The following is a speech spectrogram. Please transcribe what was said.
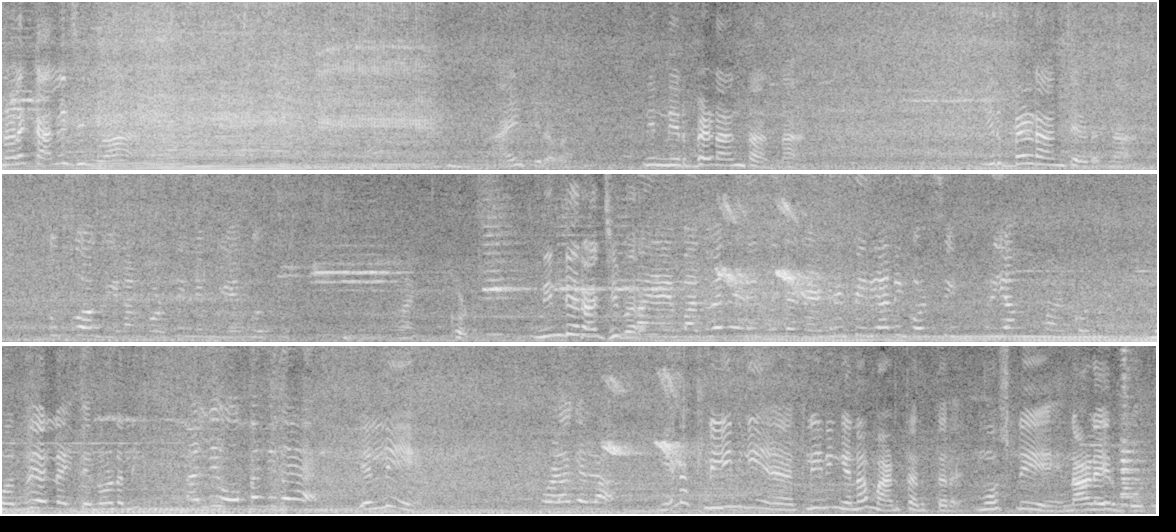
ನಾಳೆ ಕಾಲೇಜ್ ಇಲ್ವಾ? ಆಯ್ತಿರವ ನಿನ್ನ ಇರಬೇಡ ಅಂತ ಅನ್ನ ಇರಬೇಡ ಅಂತ ಹೇಳಿದ್ನ. ಕುತ್ಕೋಗಿ ನಾನು ಕೊಡ್ತೀನಿ ನಿಮ್ಗೆ. ಕೊಡು ನಿಂದೆ ರಾಜಿ ಬರ. ಮದುವೆ ಬಿರಿಯಾನಿ ಕೊಡಿಸಿ ಫ್ರೀಯಾಗಿ ಮಾಡ್ಕೊಡ್ತೀನಿ ಮದುವೆ ಎಲ್ಲ ಐತೆ ನೋಡಲಿ ಅಲ್ಲಿ ಓಪನ್ ಇದೆ. ಎಲ್ಲಿ? ಒಳಗೆಲ್ಲ. ಏನೋ ಕ್ಲೀನ್ ಕ್ಲೀನಿಂಗ್ ಏನೋ ಮಾಡ್ತಾ ಇರ್ತಾರೆ. ಮೋಸ್ಟ್ಲಿ ನಾಳೆ ಇರ್ಬೋದು.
